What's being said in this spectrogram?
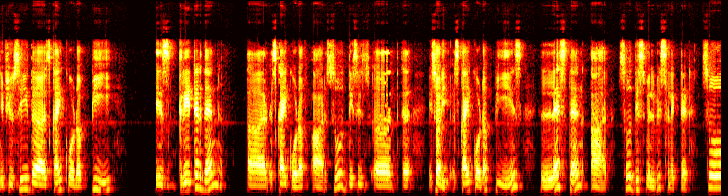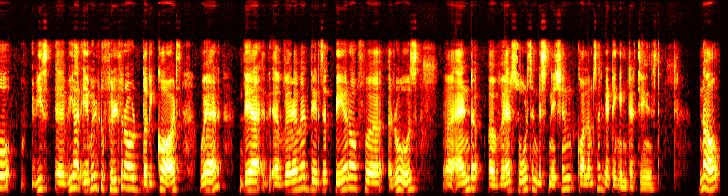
if you see the ASCII code of P is greater than uh, ASCII code of R. So this is uh, uh, sorry sky code of P is less than R so this will be selected so we uh, we are able to filter out the records where there uh, wherever there is a pair of rows uh, and uh, where source and destination columns are getting interchanged. Now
